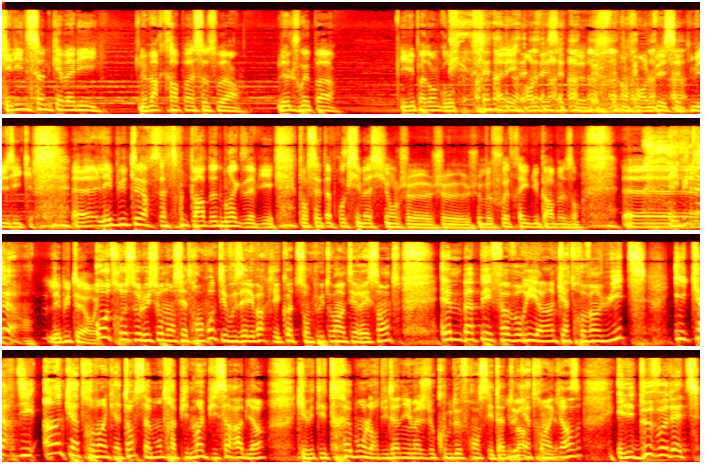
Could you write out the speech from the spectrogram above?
Kedinson Cavani ne marquera pas ce soir. Ne le jouez pas. Il n'est pas dans le groupe. Allez, enlevez cette, euh, enlevez cette musique. Euh, les buteurs, ça- pardonne-moi Xavier pour cette approximation. Je, je, je me fouetterai avec du parmesan. Euh, Les buteurs. Les buteurs, oui. Autre solution dans cette rencontre, et vous allez voir que les cotes sont plutôt intéressantes. Mbappé favori à 1,88, Icardi 1,94, ça monte rapidement, et puis Sarabia, qui avait été très bon lors du dernier match de Coupe de France, est à Il marque, 2,95. Et les deux vedettes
